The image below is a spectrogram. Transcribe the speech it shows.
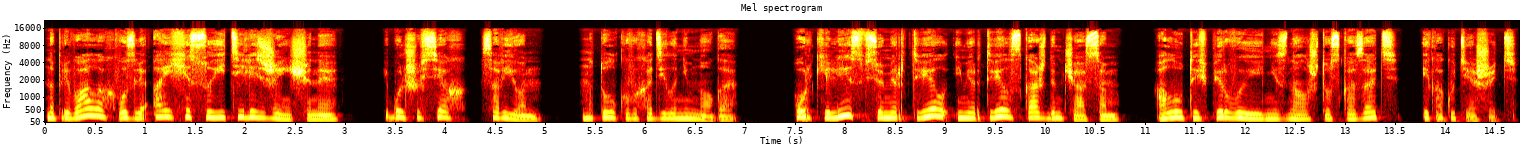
На привалах возле Айхи суетились женщины. И больше всех — Савьон. Но толку выходило немного. Орки Лис все мертвел и мертвел с каждым часом. А Лутый впервые не знал, что сказать и как утешить.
